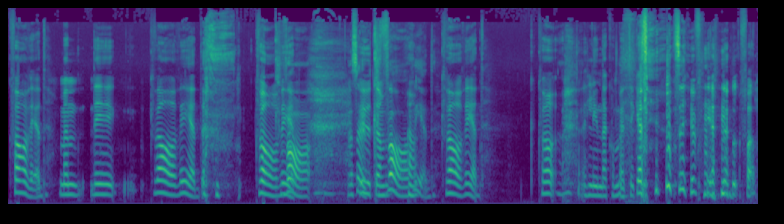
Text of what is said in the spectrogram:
Kvaved, men det är Kvaved. Kvaved. Kva, vad sa du? Utan- Kvaved? Kvaved. Kva, Linda kommer att tycka att jag säger fel i alla fall.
